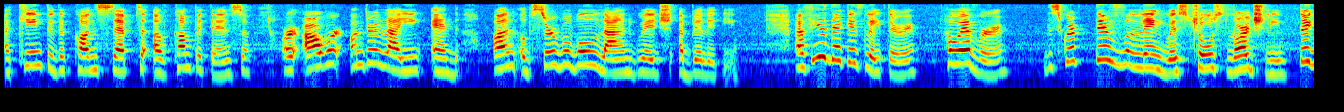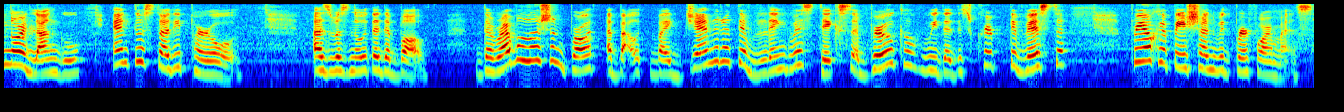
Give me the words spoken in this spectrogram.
akin to the concept of competence, or our underlying and unobservable language ability. A few decades later, however, descriptive linguists chose largely to ignore langue and to study parole. As was noted above, the revolution brought about by generative linguistics broke with the descriptivist preoccupation with performance,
